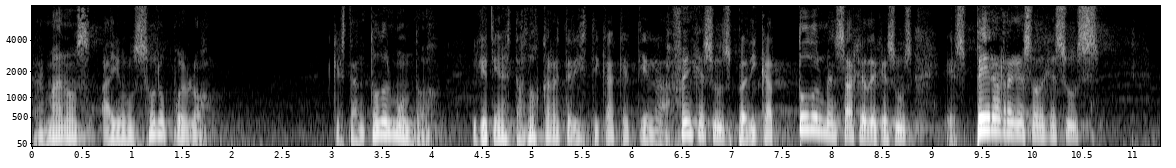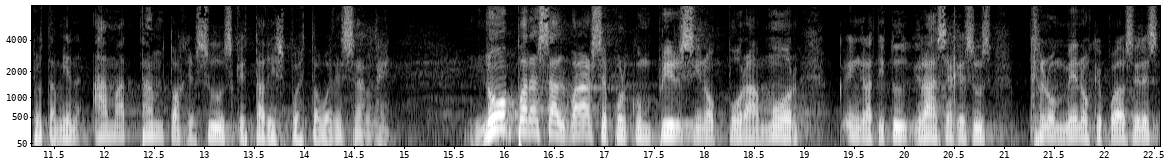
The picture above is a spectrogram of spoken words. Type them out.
Hermanos, hay un solo pueblo que está en todo el mundo y que tiene estas dos características, que tiene la fe en Jesús, predica todo el mensaje de Jesús, espera el regreso de Jesús, pero también ama tanto a Jesús que está dispuesto a obedecerle. No para salvarse por cumplir, sino por amor, en gratitud, gracias a Jesús, que lo menos que puedo hacer es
